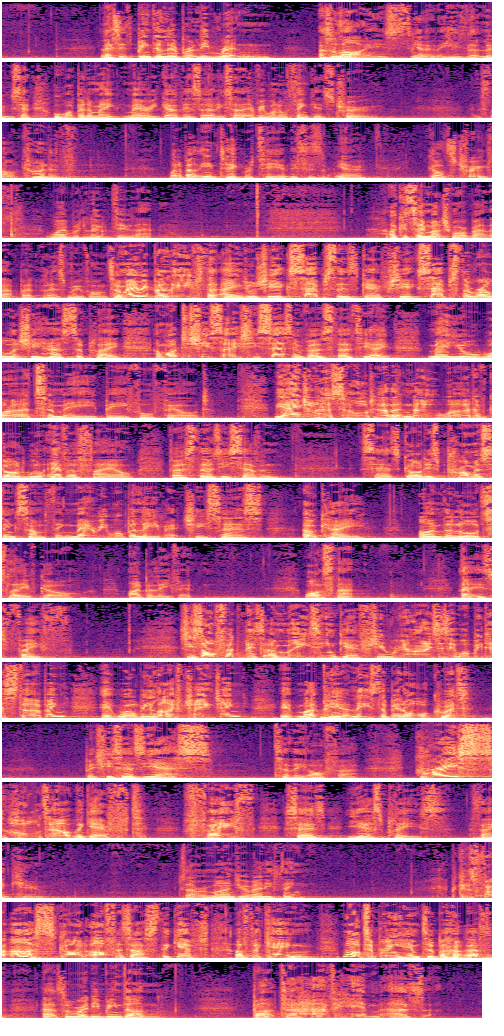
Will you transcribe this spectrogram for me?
Unless it's been deliberately written as lies, you know, he, Luke said, oh, I better make Mary go this early so that everyone will think it's true. It's not kind of, what about the integrity? This is, you know, God's truth. Why would Luke do that? I could say much more about that, but let's move on. So Mary believes the angel. She accepts this gift. She accepts the role that she has to play. And what does she say? She says in verse 38, may your word to me be fulfilled. The angel has told her that no word of God will ever fail. Verse 37 says, God is promising something. Mary will believe it. She says, okay, I'm the Lord's slave girl. I believe it. What's that? That is faith. She's offered this amazing gift. She realizes it will be disturbing. It will be life changing. It might be at least a bit awkward. But she says yes to the offer. Grace holds out the gift. Faith says, yes, please. Thank you. Does that remind you of anything? Because for us, God offers us the gift of the King. Not to bring him to birth, that's already been done. But to have him as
